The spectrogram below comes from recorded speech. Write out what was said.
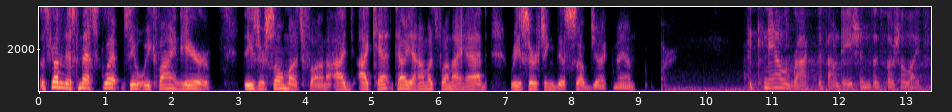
Let's go to this next clip and see what we find here these are so much fun. I I can't tell you how much fun I had researching this subject, man. The canal rocked the foundations of social life,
